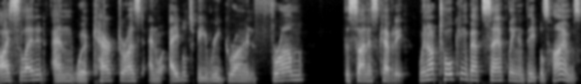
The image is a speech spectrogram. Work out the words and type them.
isolated and were characterized and were able to be regrown from the sinus cavity. We're not talking about sampling in people's homes.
